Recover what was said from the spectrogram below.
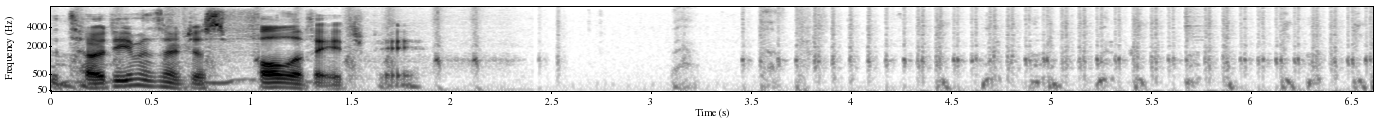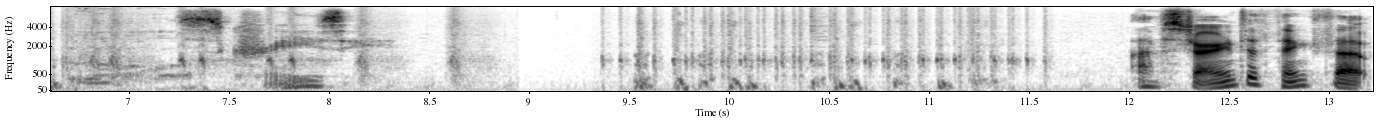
The toad demons are just full of HP. This is crazy. I'm starting to think that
